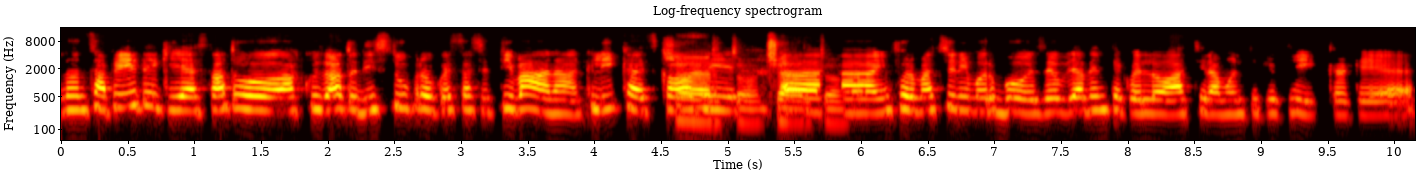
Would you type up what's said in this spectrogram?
non sapete chi è stato accusato di stupro questa settimana, clicca e scopri certo, certo. Uh, informazioni morbose, ovviamente quello attira molti più click che...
